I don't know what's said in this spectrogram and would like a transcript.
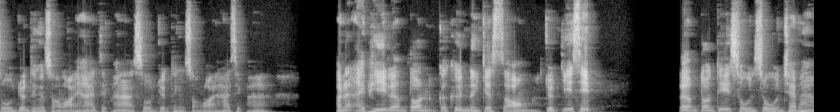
0 จนถึง 255 0 จนถึง 255 เพราะนั้น IP เริ่มต้นก็คือ 172.20 เริ่มต้นที่ 00 ใช่เปล่า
